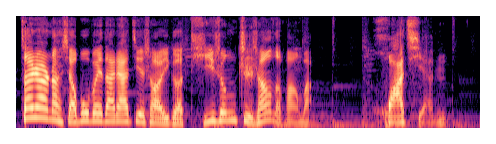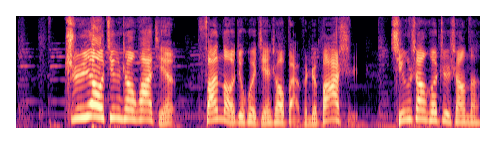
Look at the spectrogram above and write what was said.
在这儿呢，小布为大家介绍一个提升智商的方法：花钱。只要经常花钱。烦恼就会减少百分之八十，情商和智商呢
